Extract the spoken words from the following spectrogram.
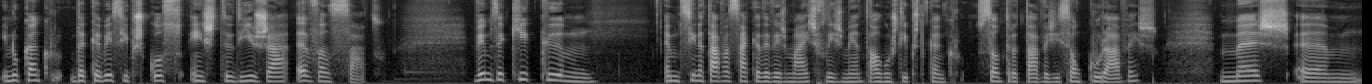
e no cancro da cabeça e pescoço em estadio já avançado. Vemos aqui que hum, a medicina está a avançar cada vez mais, felizmente. Alguns tipos de cancro são tratáveis e são curáveis, mas hum,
